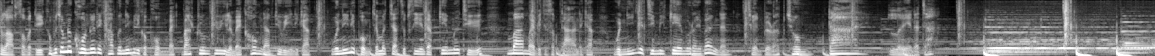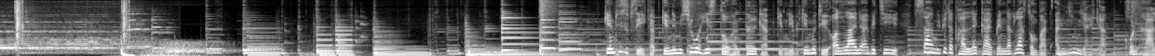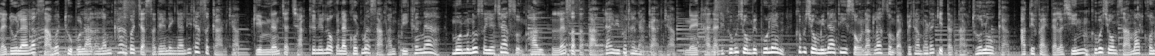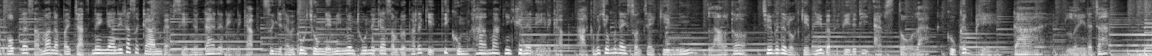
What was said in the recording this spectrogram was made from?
กราบสวัสดีคุณผู้ชมทุกคนด้วยนะครับ วันนี้มาอยู่กับผมแบ็กบัตรูมทีวีหรือแม็กห้องน้ำทีวีนะครับ วันนี้เนี่ยผมจะมาจัด 14 อันดับเกมมือถือ มาใหม่ประจำสัปดาห์นะครับ วันนี้เนี่ยจะมีเกมอะไรบ้างนั้น เชิญไปรับชมได้เลยนะจ๊ะ มที่ 14 ครับ เกมนี้มีชื่อว่า Histo Hunter ครับ เกมนี้เป็นเกมมือถือออนไลน์ใน RPG สร้างพิพิธภัณฑ์และกลายเป็นนักล่าสมบัติอันยิ่งใหญ่ครับ ค้นหาและดูแลรักษาวัตถุโบราณอันล้ำค่าเพื่อจัดแสดงในงานนิทรรศการครับ เกมนั้นจัดฉากขึ้นในโลกอนาคตเมื่อ 3,000 ปีข้างหน้า มวลมนุษยชาติสูญพันธุ์และสัตว์ต่างๆได้วิวัฒนาการครับ ในฐานะที่คุณผู้ชมเป็นผู้เล่น คุณผู้ชมมีหน้าที่ส่งนักล่าสมบัติไปทำภารกิจต่างๆทั่วโลกครับอาร์ติแฟกต์แต่ละชิ้นคุณผู้ชมสามารถค้นพบ และสามารถนำไปจัดในงานนิทรรศการแบบเสียเงินได้นั่นเองนะครับ ซึ่งจะทำให้คุณผู้ชมเนี่ยมีเงินทุนในการสำรวจภารกิจที่คุ้มค่ามากยิ่งขึ้นนั่นเองนะครับ หากคุณผู้ชมท่านใดสนใจเกมนี้แล้วก็เชิญไปดาวน์โหลดเกมนี้แบบฟรีๆได้ที่ App Store และ Google Play ได้เลยนะจ๊ะ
